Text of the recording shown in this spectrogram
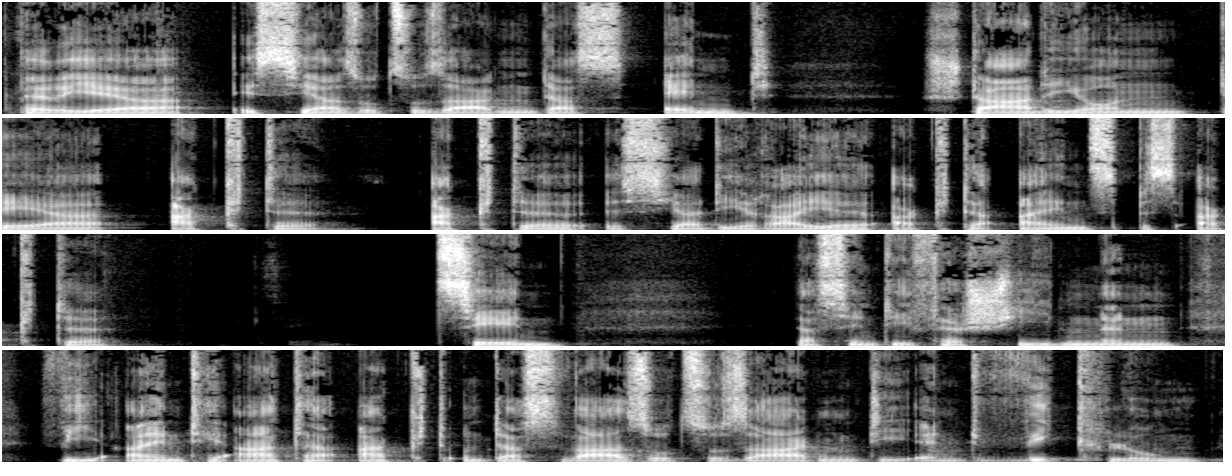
Perrier ist ja sozusagen das Endstadion der Akte. Akte ist ja die Reihe Akte 1 bis Akte 10. Das sind die verschiedenen, wie ein Theaterakt. Und das war sozusagen die Entwicklung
